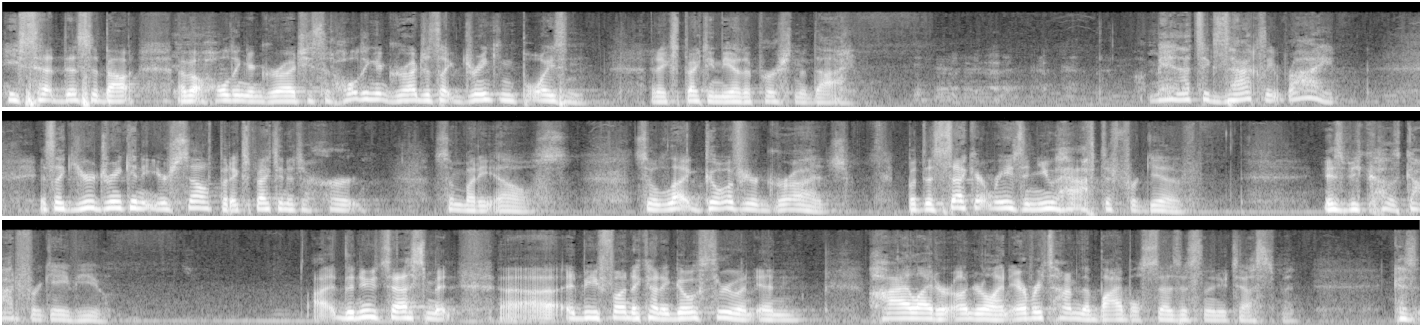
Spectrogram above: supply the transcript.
he said this about, about holding a grudge. He said, holding a grudge is like drinking poison and expecting the other person to die. Man, that's exactly right. It's like you're drinking it yourself, but expecting it to hurt somebody else. So let go of your grudge. But the second reason you have to forgive is because God forgave you. Uh, the New Testament, uh, it'd be fun to kind of go through and, and highlight or underline every time the Bible says this in the New Testament. Because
